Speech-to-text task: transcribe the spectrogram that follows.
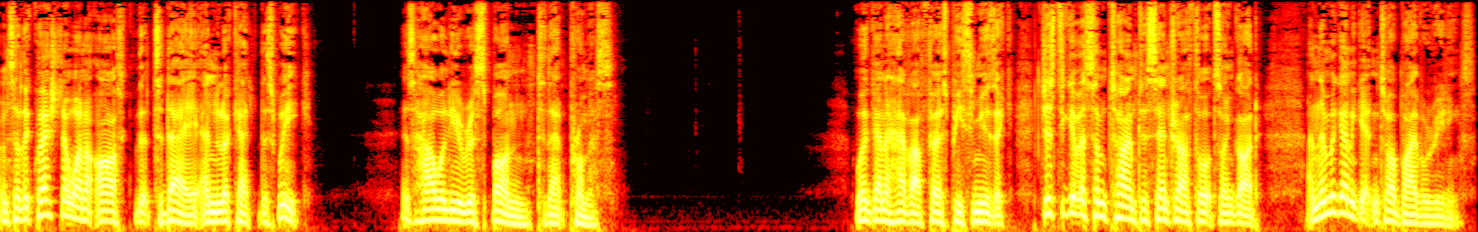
And so the question I want to ask that today and look at this week is how will you respond to that promise? We're going to have our first piece of music just to give us some time to center our thoughts on God. And then we're going to get into our Bible readings.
